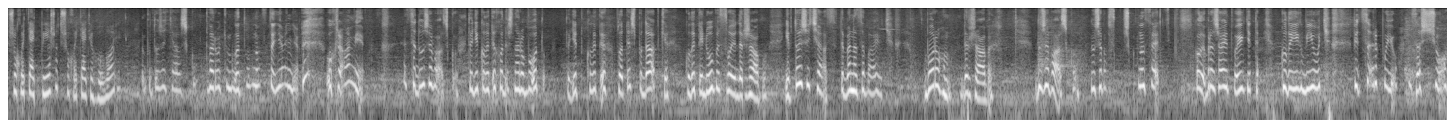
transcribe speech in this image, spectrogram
що хочуть, пишуть, що хочуть, говорять. Бо дуже тяжко. Два роки молитовного стояння у храмі. Це дуже важко. Тоді, коли ти ходиш на роботу, тоді, коли ти платиш податки, коли ти любиш свою державу. І в той же час тебе називають ворогом держави. Дуже важко, дуже важко на серці, коли ображають твоїх дітей, коли їх б'ють під церквою. За що?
